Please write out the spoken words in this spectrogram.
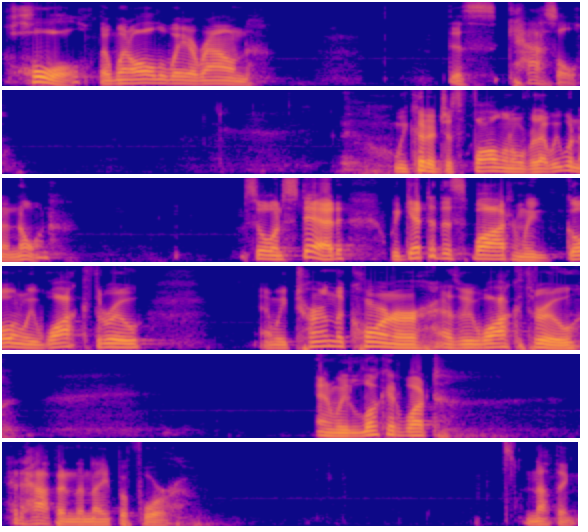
hole that went all the way around this castle. We could have just fallen over that. We wouldn't have known. So instead, we get to this spot and we go and we walk through and we turn the corner as we walk through and we look at what had happened the night before. Nothing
